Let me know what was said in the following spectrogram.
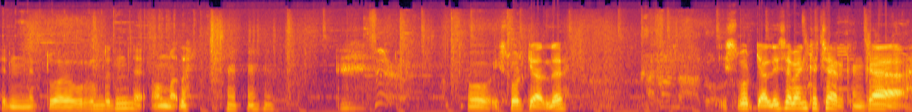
Dedim net duvara vururum dedim de olmadı. Oo Xbox geldi. Xbox geldiyse ben kaçar kanka.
